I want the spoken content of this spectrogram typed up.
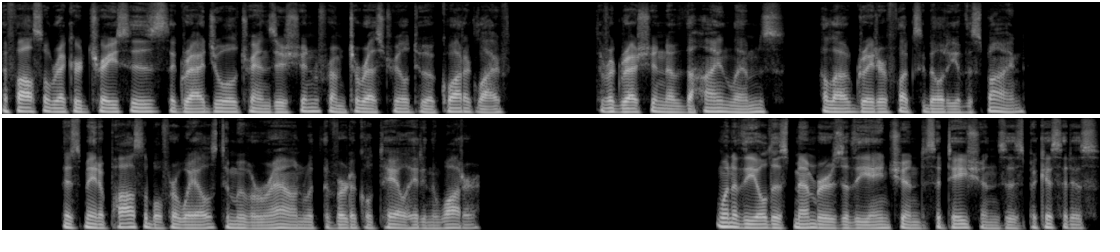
The fossil record traces the gradual transition from terrestrial to aquatic life. The regression of the hind limbs allowed greater flexibility of the spine. This made it possible for whales to move around with the vertical tail hitting the water. One of the oldest members of the ancient cetaceans is Pakicetus,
